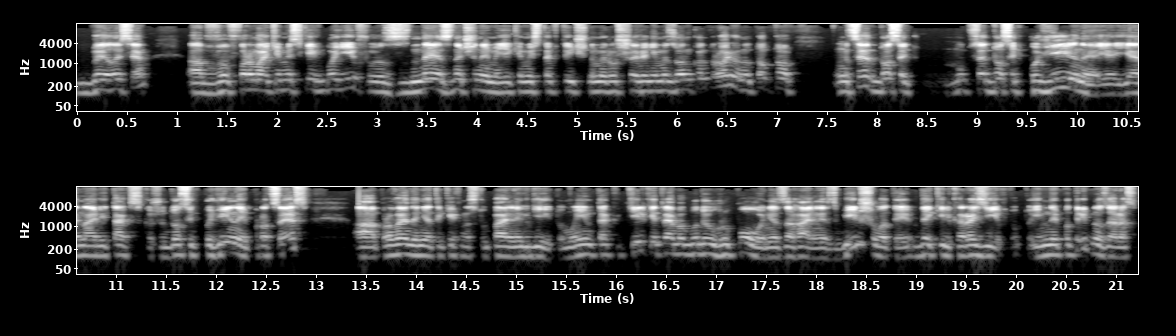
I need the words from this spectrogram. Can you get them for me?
билися в форматі міських боїв з незначними якимись тактичними розширеннями зон контролю. Ну тобто, це досить. Ну, це досить повільне, я, я навіть так скажу, досить повільний процес а, проведення таких наступальних дій. Тому їм так тільки треба буде угруповання загальне збільшувати в декілька разів. Тобто їм не потрібно зараз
